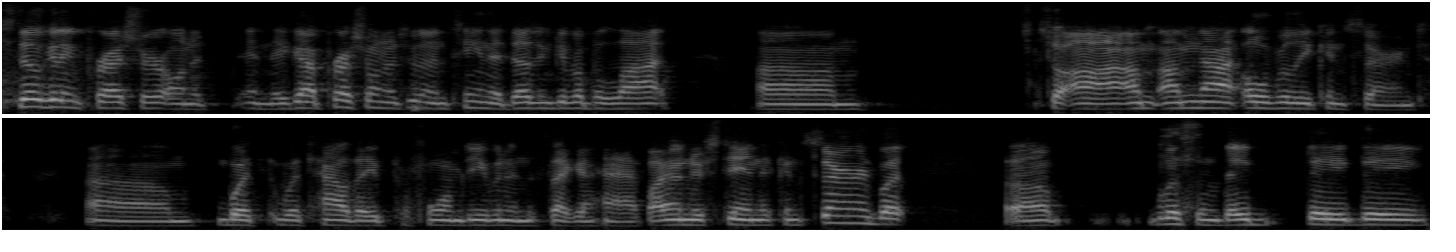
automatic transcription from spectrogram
still getting pressure on it, and they got pressure on a team that doesn't give up a lot. Um, so I'm I'm not overly concerned um, with with how they performed even in the second half. I understand the concern, but uh, listen, they they they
